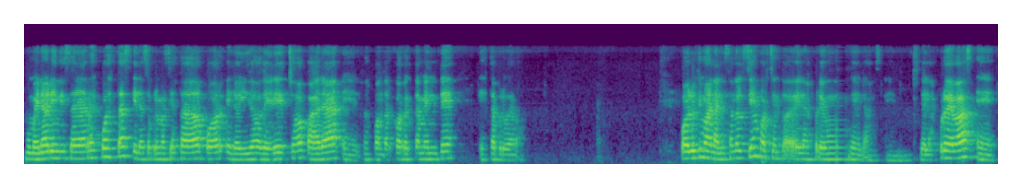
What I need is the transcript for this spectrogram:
un menor índice de respuestas y la supremacía está dada por el oído derecho para responder correctamente esta prueba. Por último, analizando el 100% de las, de las, eh, de las pruebas eh,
